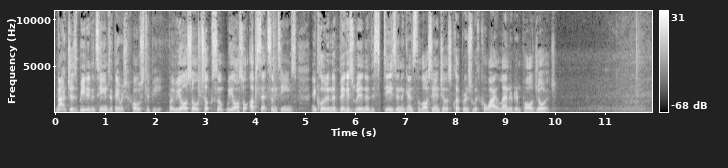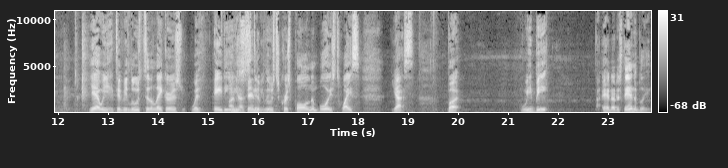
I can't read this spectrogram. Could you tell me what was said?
not just beating the teams that they were supposed to beat, but we also took some. We also upset some teams, including the mm-hmm. biggest win of the season against the Los Angeles Clippers with Kawhi Leonard and Paul George. Yeah, we did. We lose to the Lakers with AD. Yes. Did we lose to Chris Paul and them boys twice? Yes, but we beat, and understandably,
